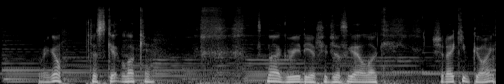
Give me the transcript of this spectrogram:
There we go. Just get lucky. it's not greedy if you just get lucky. Should I keep going?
